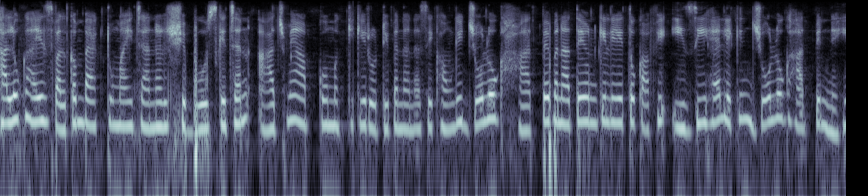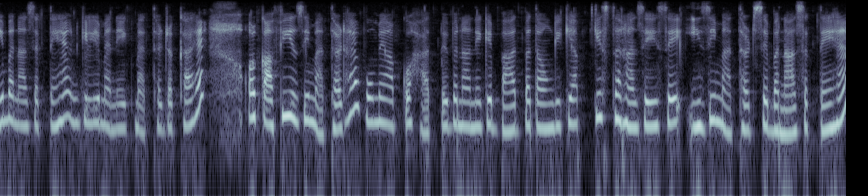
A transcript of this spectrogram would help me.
Hello guys welcome back to my channel Shibu's kitchen आज मैं आपको मक्की की रोटी बनाना सिखाऊँगी। जो लोग हाथ पे बनाते हैं, उनके लिए तो काफ़ी इजी है, लेकिन जो लोग हाथ पे नहीं बना सकते हैं, उनके लिए मैंने एक मेथड रखा है और काफ़ी इजी मेथड है। वो मैं आपको हाथ पे बनाने के बाद बताऊँगी कि आप किस तरह से इसे ईजी मैथड से बना सकते हैं।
